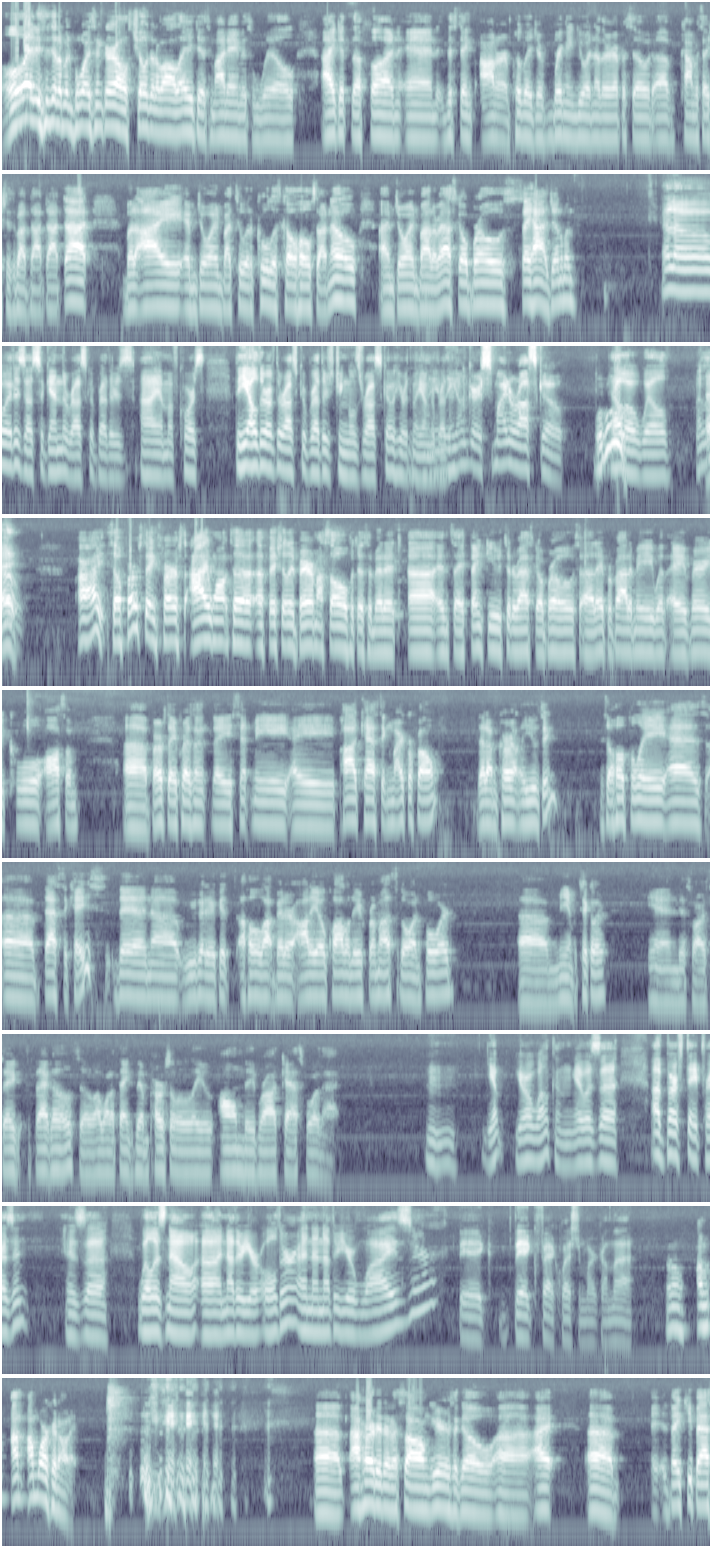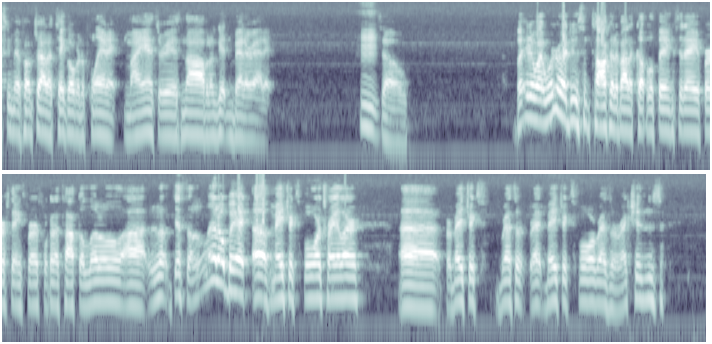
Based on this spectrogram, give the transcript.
Ladies and gentlemen, boys and girls, children of all ages, my name is Will. I get the fun and distinct honor and privilege of bringing you another episode of Conversations about dot dot dot. But I am joined by two of the coolest co-hosts I know. I'm joined by the Roscoe Bros. Say hi, gentlemen. Hello, it is us again, the Roscoe Brothers. I am, of course, the elder of the Roscoe Brothers, Jingles Roscoe, here with my younger I am brother. the younger Smiter Roscoe. Woohoo. Hello, Will. Hello. Hey. All right. So first things first, I want to officially bare my soul for just a minute uh, and say thank you to the Roscoe Bros. Uh, they provided me with a very cool, awesome uh, birthday present. They sent me a podcasting microphone that I'm currently using. So hopefully, as uh, that's the case, then uh, we're gonna get a whole lot better audio quality from us going forward. Uh, me in particular and as far as they, that goes. So I want to thank them personally on the broadcast for that. Mhm. Yep, you're welcome. It was a, a birthday present. Is uh, Will is now uh, another year older and another year wiser. Big, big fat question mark on that. Well, I'm I'm, I'm working on it. Uh, I heard it in a song years ago. Uh, I uh, they keep asking me if I'm trying to take over the planet. My answer is nah, but I'm getting better at it. Hmm. So, but anyway, we're going to do some talking about a couple of things today. First things first, we're going to talk a little, uh, just a little bit of Matrix Four trailer uh, for Matrix Resur- Re- Matrix Four Resurrections.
